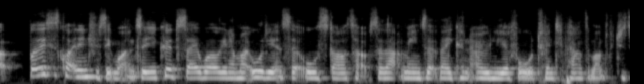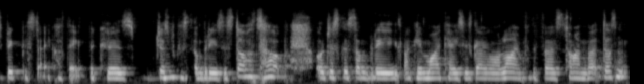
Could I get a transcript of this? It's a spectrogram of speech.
uh, but this is quite an interesting one. So you could say, well, you know, my audience are all startups, so that means that they can only afford twenty pounds a month, which is a big mistake, I think, because just mm-hmm. because somebody's a startup, or just because somebody, like in my case, is going online for the first time, that doesn't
